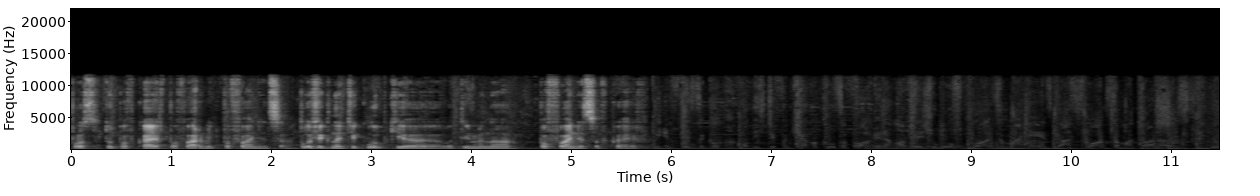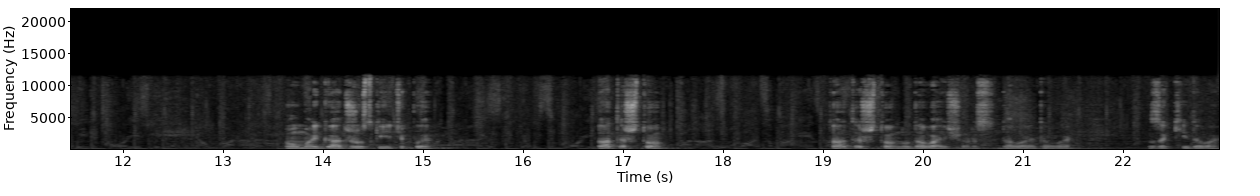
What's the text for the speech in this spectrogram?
Просто тупо в кайф пофармить, пофаниться. Пофиг на те кубки. Вот именно пофаниться в кайф. О май гад, жесткие типы. Да ты что? Да ты что? Ну давай еще раз. Давай, давай. Закидывай.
